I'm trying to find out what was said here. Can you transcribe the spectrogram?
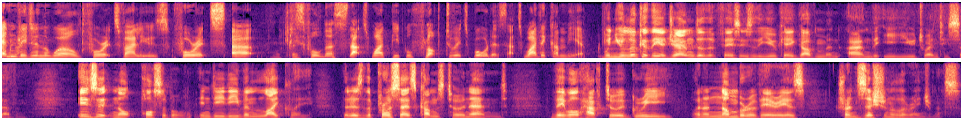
envied in the world for its values, for its uh, okay. peacefulness. That's why people flock to its borders. That's why they come here. When you look at the agenda that faces the UK government and the EU 27, is it not possible, indeed even likely, that as the process comes to an end, they will have to agree on a number of areas transitional arrangements?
